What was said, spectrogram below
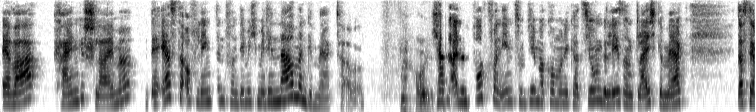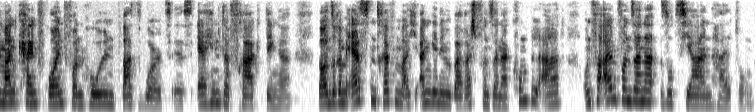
Er war kein Geschleime, der erste auf LinkedIn, von dem ich mir den Namen gemerkt habe. Ich hatte einen Post von ihm zum Thema Kommunikation gelesen und gleich gemerkt, dass der Mann kein Freund von hohlen Buzzwords ist. Er hinterfragt Dinge. Bei unserem ersten Treffen war ich angenehm überrascht von seiner Kumpelart und vor allem von seiner sozialen Haltung.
